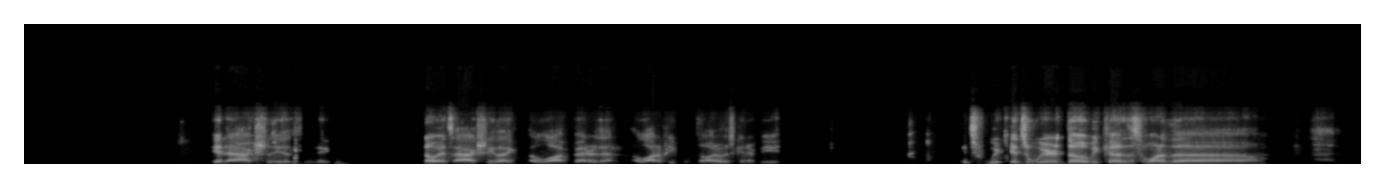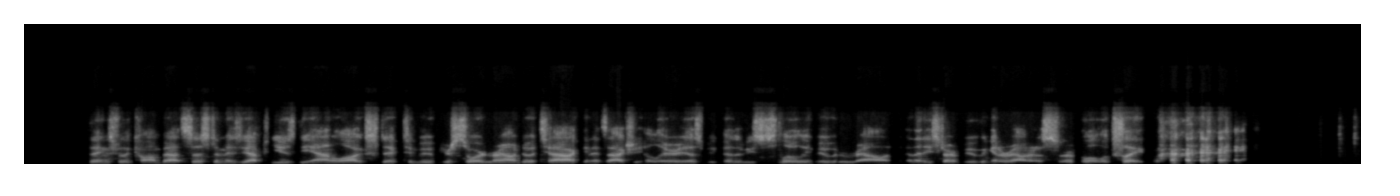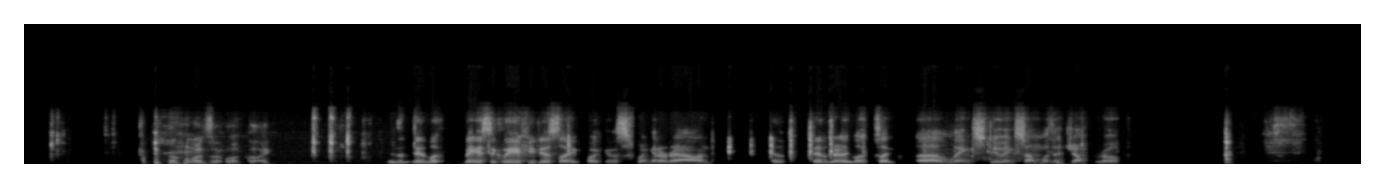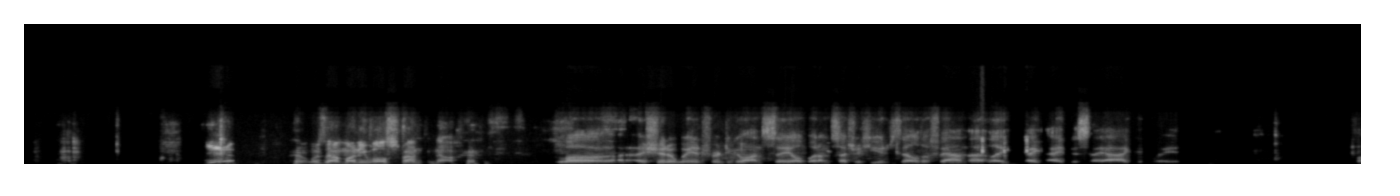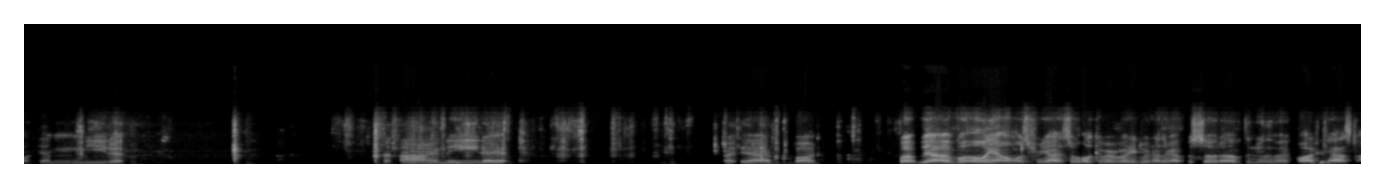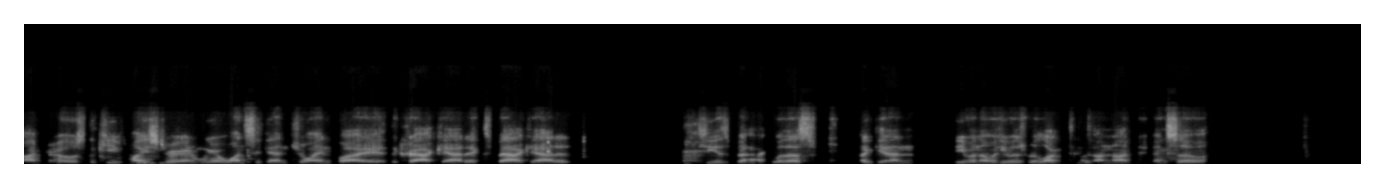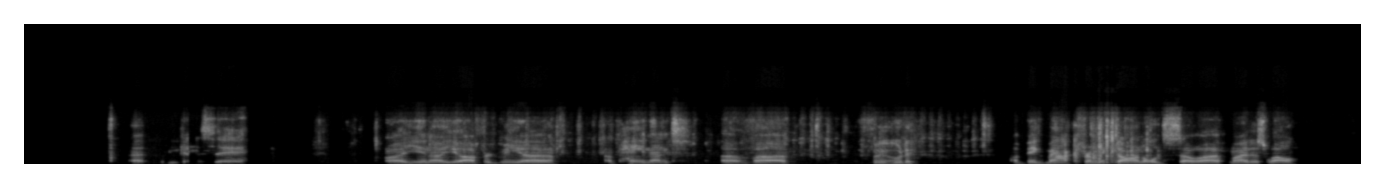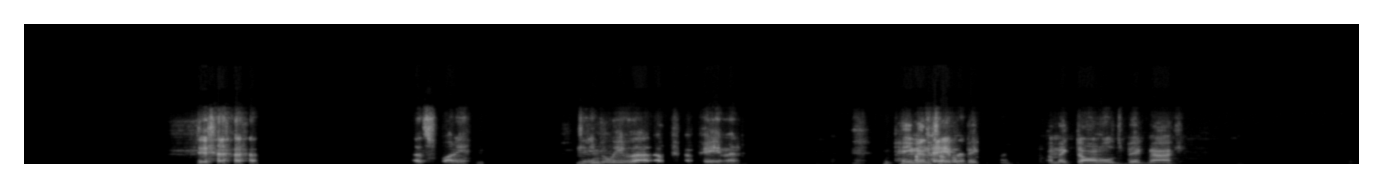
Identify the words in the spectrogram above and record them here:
It actually is like, no, it's actually like a lot better than a lot of people thought it was gonna be. It's it's weird though because one of the um, things for the combat system is you have to use the analog stick to move your sword around to attack, and it's actually hilarious because if you slowly move it around and then you start moving it around in a circle, it looks like what does it look like? it, it look basically if you just like fucking swing it around, it, it literally looks like uh, Link's doing something with a jump rope. Yeah. Was that money well spent? No. Well, I should have waited for it to go on sale, but I'm such a huge Zelda fan that like I, I just say yeah, I could wait. Fucking need it. I need it. But yeah, fuck. But yeah, but, oh yeah, I almost forgot. So welcome everybody to another episode of the Newly Made Podcast. I'm your host, the Keith Meister, and we are once again joined by the crack addicts back at it. He is back with us again, even though he was reluctant on not doing so. Uh, what are you gonna say? Well, you know, you offered me a, a payment of uh, food, a Big Mac from McDonald's, so uh, might as well. Yeah, that's funny. Can you believe that? A, a payment? Payment, A of a payment? big a McDonald's Big Mac.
